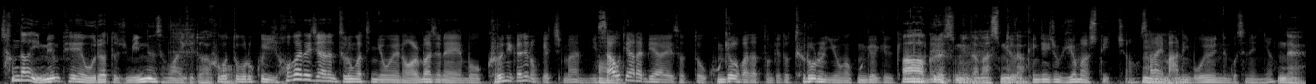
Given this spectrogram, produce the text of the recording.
상당한 인명 피해 우려도 좀 있는 상황이기도 하고. 그것도 그렇고 이 허가되지 않은 드론 같은 경우에는 얼마 전에 뭐 그런 일까지는 없겠지만 이 어. 사우디아라비아에서 또 공격을 받았던 게 또 드론을 이용한 공격이기 아, 때문에 아 그렇습니다, 맞습니다. 굉장히 좀 위험할 수도 있죠. 사람이 음. 많이 모여 있는 곳에는요. 네.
